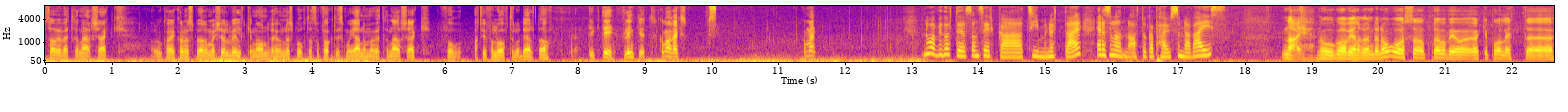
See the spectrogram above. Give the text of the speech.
så har vi veterinærsjekk. Og du kan- Jeg kan jo spørre meg sjøl hvilken andre hundesporter som faktisk må gjennom en veterinærsjekk for at vi får lov til å delta. Dyktig. Flink gutt. Kom an, Rex. Psst. Kom an. Nå har vi gått i sånn ca. ti minutter. Er det sånn at dere har pause underveis? Nei, nå går vi en runde nå, og så prøver vi å øke på litt. eh,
